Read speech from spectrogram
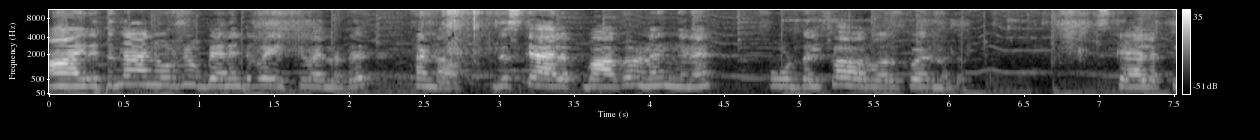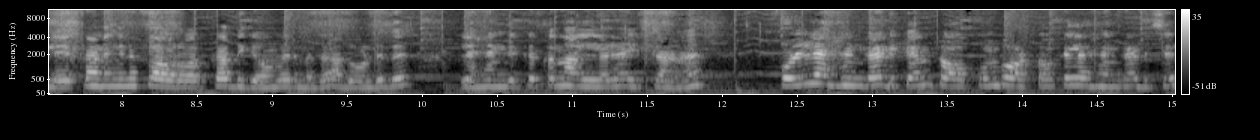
ആയിരത്തി നാനൂറ് രൂപയാണ് ഇതിന്റെ റേറ്റ് വരുന്നത്. കണ്ടോ? ഇത് സ്കാലപ്പ് ഭാഗമാണ് ഇങ്ങനെ കൂടുതൽ ഫ്ലവർ വർക്ക് വരുന്നത്. സ്കാലപ്പിലേക്കാണ് ഇങ്ങനെ ഫ്ലവർ വർക്ക് അധികവും വരുന്നത്. അതുകൊണ്ട് ഇത് ലെഹങ്കയ്ക്കൊക്കെ നല്ല ഐറ്റാണ് ഫുൾ ലെഹങ്ക അടിക്കാൻ ടോപ്പും ബോട്ടും ഒക്കെ ലെഹങ്ക അടിച്ച്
